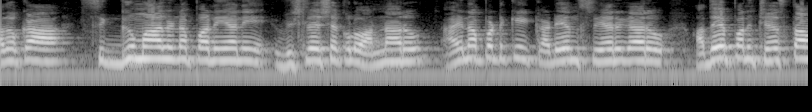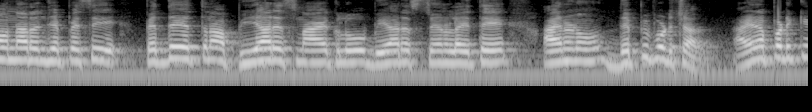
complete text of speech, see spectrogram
అదొక సిగ్గుమాలిన పని అని విశ్లేషకులు అన్నారు. అయినప్పటికీ కడియం శ్రేయర్ గారు అదే పని చేస్తూ ఉన్నారని చెప్పేసి పెద్ద ఎత్తున బీఆర్ఎస్ నాయకులు బీఆర్ఎస్ శ్రేణులు అయితే ఆయనను దెప్పిపొడిచారు. అయినప్పటికీ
